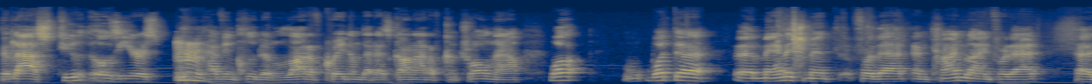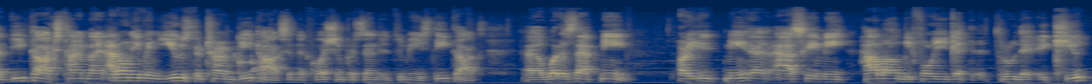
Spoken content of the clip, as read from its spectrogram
the last two of those years have included a lot of kratom that has gone out of control now. Well, what the uh, management for that and timeline for that uh, detox timeline, I don't even use the term detox, and the question presented to me is detox. Uh, what does that mean? Are you me, uh, asking me how long before you get through the acute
